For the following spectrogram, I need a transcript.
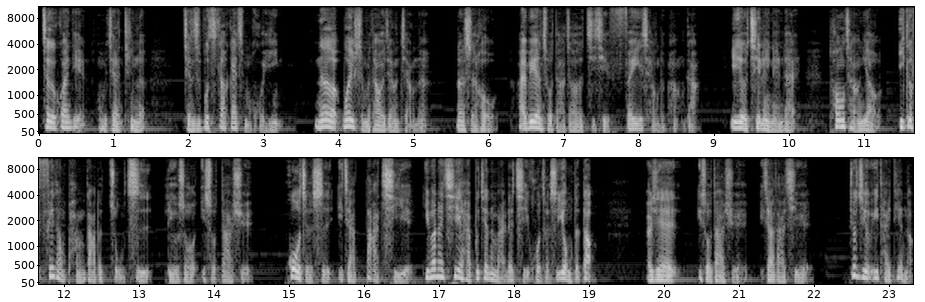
这个观点我们现在听了，简直不知道该怎么回应。那为什么他会这样讲呢？那时候 IBM 所打造的机器非常的庞大，一九七零年代通常要一个非常庞大的组织，例如说一所大学或者是一家大企业，一般的企业还不见得买得起或者是用得到，而且一所大学一家大企业就只有一台电脑，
